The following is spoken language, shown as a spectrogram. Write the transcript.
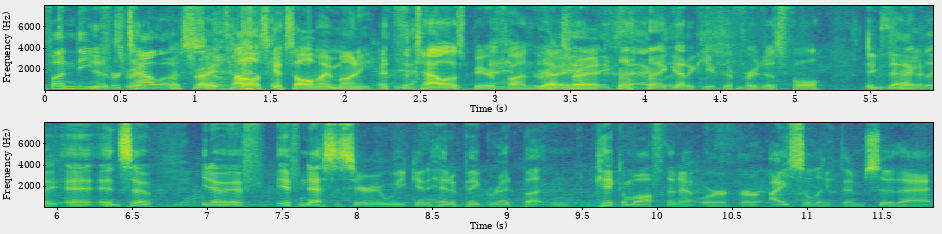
funding That's for right. Talos. That's right. so- Talos gets all my money. It's Yeah. the Talos Beer Fund, right? That's right. Yeah, exactly. they got to keep the fridges full. Exactly, and, and so you know, if if necessary, we can hit a big red button, kick them off the network, or isolate them so that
